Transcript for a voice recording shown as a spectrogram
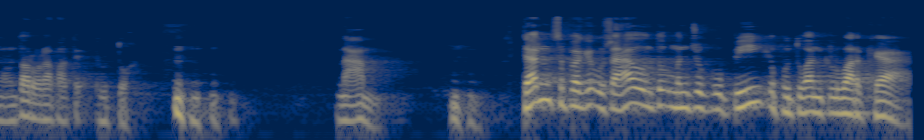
Ngontor ora patik butuh. Enam. Dan sebagai usaha untuk mencukupi kebutuhan keluarga.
